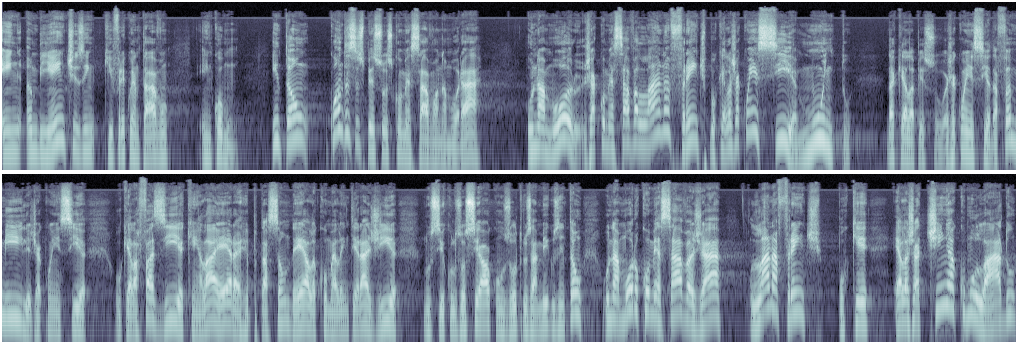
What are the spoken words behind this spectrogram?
em ambientes em que frequentavam em comum. Então, quando essas pessoas começavam a namorar, o namoro já começava lá na frente, porque ela já conhecia muito daquela pessoa, já conhecia da família, já conhecia o que ela fazia, quem ela era, a reputação dela, como ela interagia no círculo social com os outros amigos. Então, o namoro começava já lá na frente, porque ela já tinha acumulado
